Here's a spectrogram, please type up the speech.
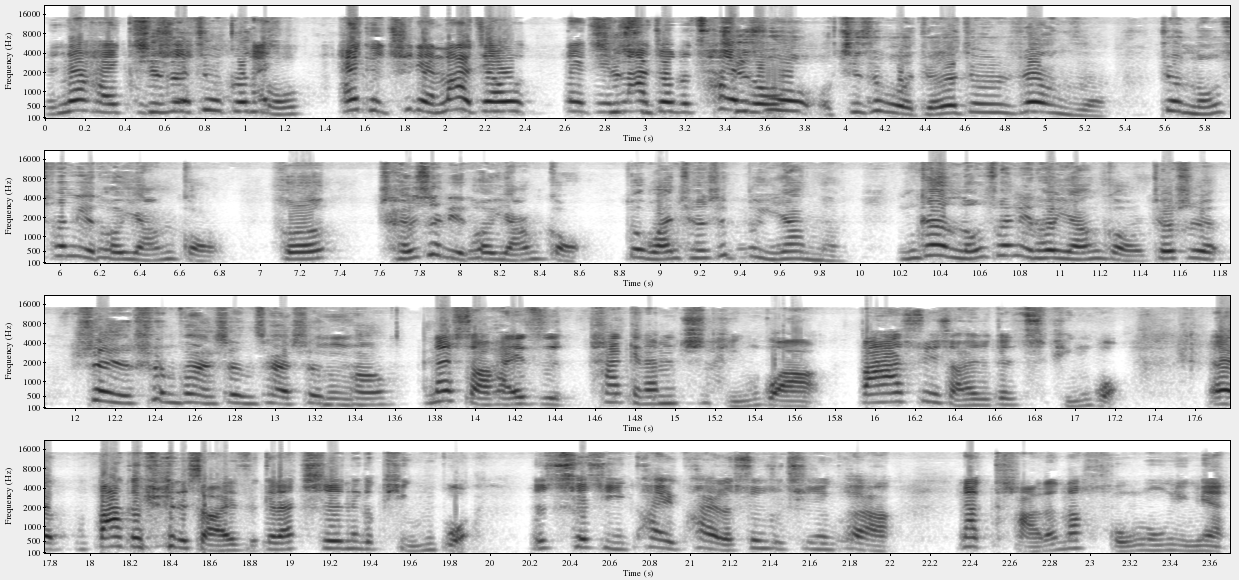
人家还其实就跟农还可以吃点辣椒，带点辣椒的菜其实其实我觉得就是这样子，就农村里头养狗和城市里头养狗就完全是不一样的。你看农村里头养狗就是剩剩饭剩菜剩汤。那小孩子他给他们吃苹果啊，八岁小孩子给他吃苹果，呃，八个月的小孩子给他吃那个苹果，就切成一块一块的，顺手切一块啊，那卡在那喉咙里面。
